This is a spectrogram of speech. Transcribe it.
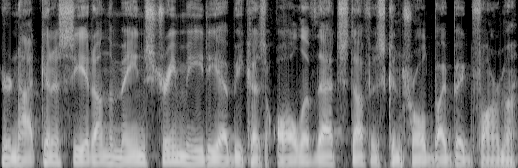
you're not going to see it on the mainstream media because all of that stuff is controlled by big pharma.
